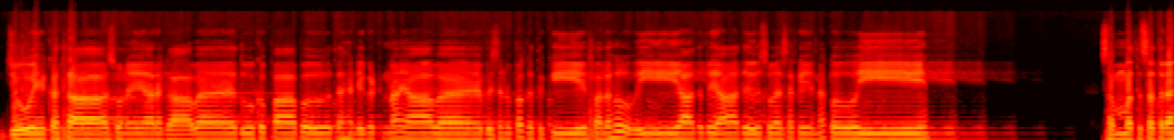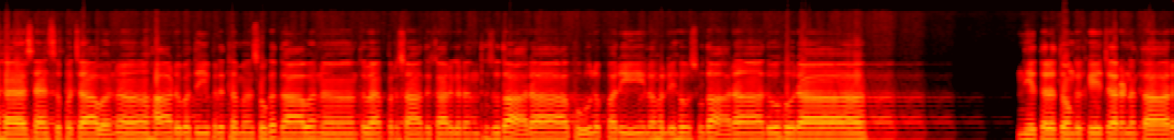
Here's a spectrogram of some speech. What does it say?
ਜੋ ਇਹ ਕਥਾ ਸੁਨੇ ਅਰ ਗਾਵੈ, ਦੁਖ ਪਾਪ ਤਹ ਨਿਕਟ ਨ ਆਵੈ, ਬਿਸਨ ਭਗਤ ਕੀ ਫਲ ਹੋਈ, ਆਦ ਬਿਆਦ ਸਵੈ ਸਕੇ ਨ ਕੋਈ। ਸੰਮਤ ਸਤਰਹ ਸਹਿਸ ਪਚਾਵਨ, ਹਾੜਵਦੀ ਪ੍ਰਥਮ ਸੁਖਦਾਵਨ, ਤਵੈ ਪ੍ਰਸਾਦ ਕਰ ਗ੍ਰੰਥ ਸੁਧਾਰਾ, ਭੂਲ ਪਰੀ ਲਹ ਲਿਹੁ ਸੁਧਾਰਾ, ਦੋਹਰਾ। ਨੇਤਰ ਤੁੰਗ ਕੇ ਚਰਨ ਤਾਰ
